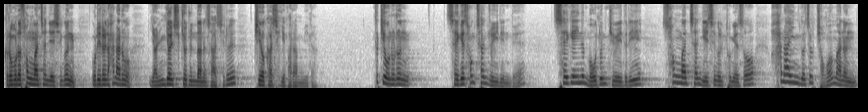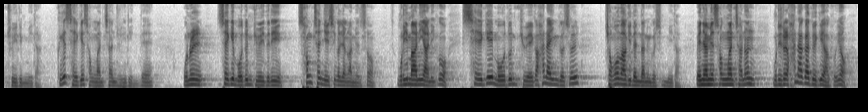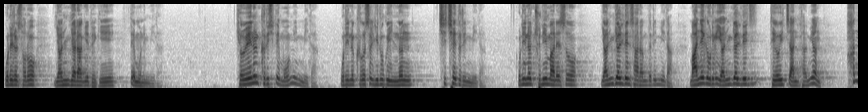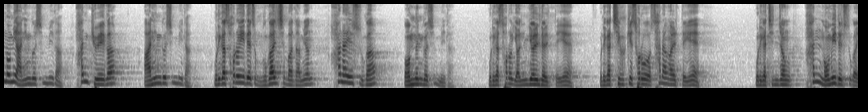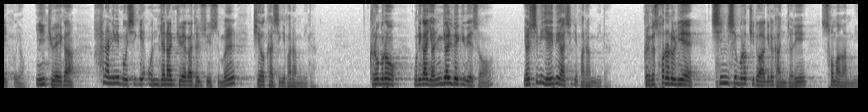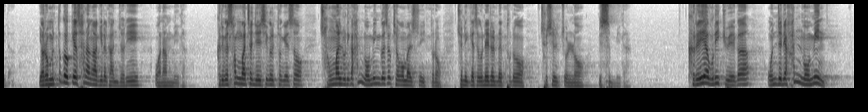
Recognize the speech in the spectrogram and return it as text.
그러므로 성만찬 예식은 우리를 하나로 연결시켜 준다는 사실을 기억하시기 바랍니다. 특히 오늘은 세계 성찬 주일인데 세계에 있는 모든 교회들이 성만찬 예식을 통해서 하나인 것을 경험하는 주일입니다. 그게 세계 성만찬 주일인데 오늘 세계 모든 교회들이 성찬 예식을 향하면서 우리만이 아니고 세계 모든 교회가 하나인 것을 경험하게 된다는 것입니다. 왜냐하면 성만찬은 우리를 하나가 되게 하고요. 우리를 서로 연결하게 되기 때문입니다. 교회는 그리스도의 몸입니다. 우리는 그것을 이루고 있는 지체들입니다. 우리는 주님 안에서 연결된 사람들입니다. 만약에 우리가 연결되어 있지 않다면 한 몸이 아닌 것입니다. 한 교회가 아닌 것입니다. 우리가 서로에 대해서 무관심하다면 하나일 수가 없는 것입니다. 우리가 서로 연결될 때에 우리가 지극히 서로 사랑할 때에 우리가 진정 한 몸이 될 수가 있고요. 이 교회가 하나님이 보시기에 온전한 교회가 될 수 있음을 기억하시기 바랍니다. 그러므로 우리가 연결되기 위해서 열심히 예배하시기 바랍니다. 그리고 서로를 위해 진심으로 기도하기를 간절히 소망합니다. 여러분 뜨겁게 사랑하기를 간절히 원합니다. 그리고 성마찬 예식을 통해서 정말 우리가 한 몸인 것을 경험할 수 있도록 주님께서 은혜를 베풀어 주실 줄로 믿습니다. 그래야 우리 교회가 온전히 한 몸인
